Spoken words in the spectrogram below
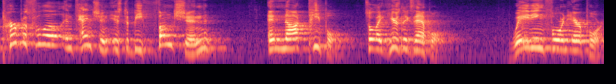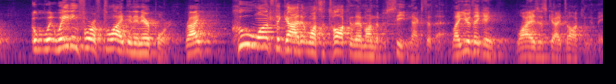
purposeful intention is to be function and not people. So, like, here's an example waiting for an airport, uh, waiting for a flight in an airport, right? Who wants the guy that wants to talk to them on the seat next to them? Like, you're thinking, why is this guy talking to me?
